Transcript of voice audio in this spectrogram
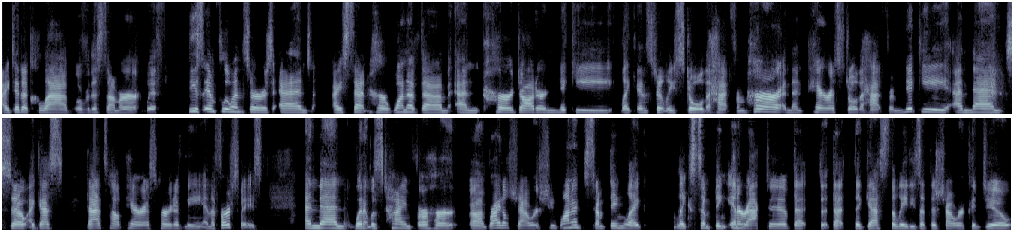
I did a collab over the summer with these influencers, and I sent her one of them, and her daughter Nikki like instantly stole the hat from her, and then Paris stole the hat from Nikki, and then so I guess that's how Paris heard of me in the first place. And then when it was time for her uh, bridal shower, she wanted something like like something interactive that, that that the guests, the ladies at the shower could do.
